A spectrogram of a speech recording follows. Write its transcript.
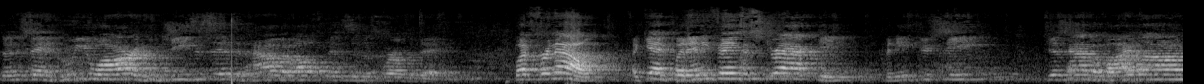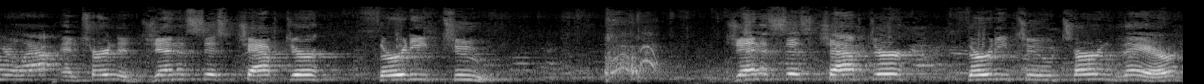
to understand who you are and who Jesus is and how it all fits in this world today. But for now, again, put anything distracting beneath your seat. Just have a Bible on your lap and turn to Genesis chapter 32. Genesis chapter 32. Turn there.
